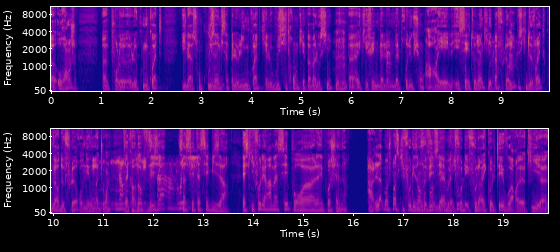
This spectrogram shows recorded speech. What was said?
orange. Euh, pour le, le kumquat, il a son cousin qui s'appelle le limquat, qui a le goût citron, qui est pas mal aussi, euh, et qui fait une belle, une belle production. Alors, et, et c'est étonnant qu'il n'ait pas fleuri, parce qu'il devrait être couvert de fleurs au nez au mois de juin. D'accord. Donc déjà, ça c'est assez bizarre. Est-ce qu'il faut les ramasser pour euh, l'année prochaine? Alors là, moi, je pense qu'il faut les enlever, pensez, même. ouais, il faut les, il faut les récolter, voir euh, qu'ils euh,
